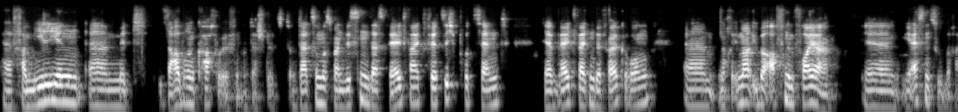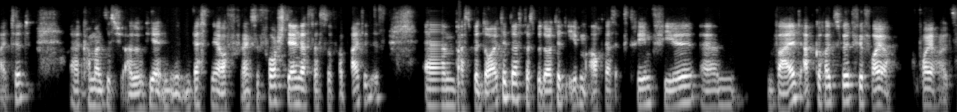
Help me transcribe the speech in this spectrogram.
äh, Familien äh, mit sauberen Kochöfen unterstützt. Und dazu muss man wissen, dass weltweit 40 Prozent der weltweiten Bevölkerung ähm, noch immer über offenem Feuer äh, ihr Essen zubereitet. Kann man sich also hier im Westen ja auch so vorstellen, dass das so verbreitet ist. Ähm, was bedeutet das? Das bedeutet eben auch, dass extrem viel ähm, Wald abgeholzt wird für Feuer, Feuerholz.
